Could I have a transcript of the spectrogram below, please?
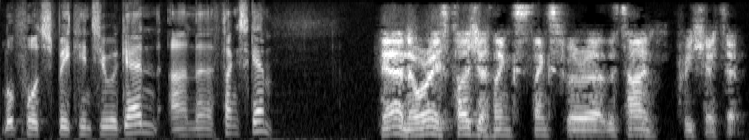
look forward to speaking to you again. And uh, thanks again. Yeah, no worries, pleasure. Thanks, thanks for uh, the time. Appreciate it.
